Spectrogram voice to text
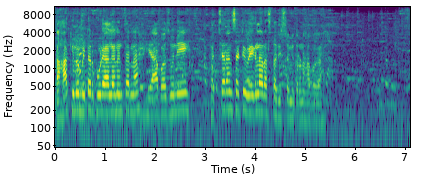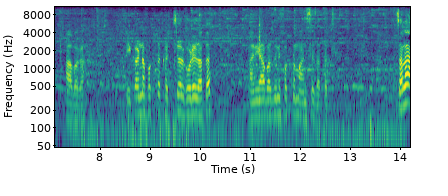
दहा किलोमीटर पुढे आल्यानंतर ना या बाजूने खच्चरांसाठी वेगळा रस्ता दिसतो मित्रांनो हा बघा. हा बघा. इकडनं फक्त खच्चर घोडे जातात आणि या बाजूने फक्त माणसं जातात. चला.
